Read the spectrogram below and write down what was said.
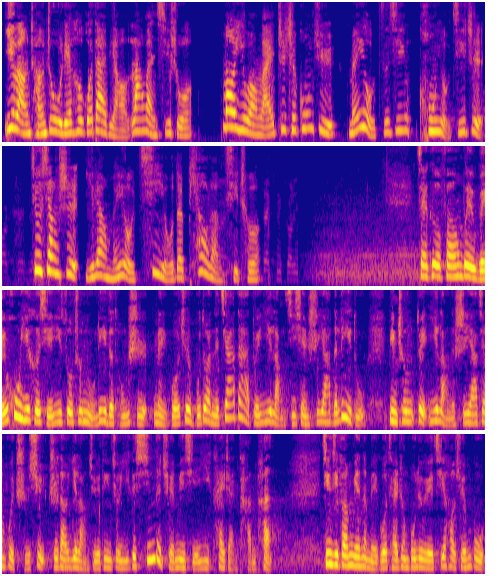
伊朗常驻联合国代表拉万西说：“贸易往来支持工具没有资金，空有机制，就像是一辆没有汽油的漂亮汽车。”在各方为维护伊核协议做出努力的同时，美国却不断的加大对伊朗极限施压的力度，并称对伊朗的施压将会持续，直到伊朗决定就一个新的全面协议开展谈判。经济方面呢，美国财政部六月七号宣布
